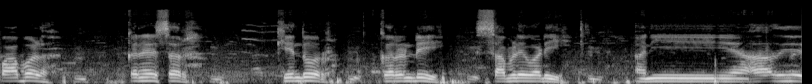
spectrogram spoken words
पाबळ कनेसर केंदूर करंडी साबळेवाडी आणि हे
